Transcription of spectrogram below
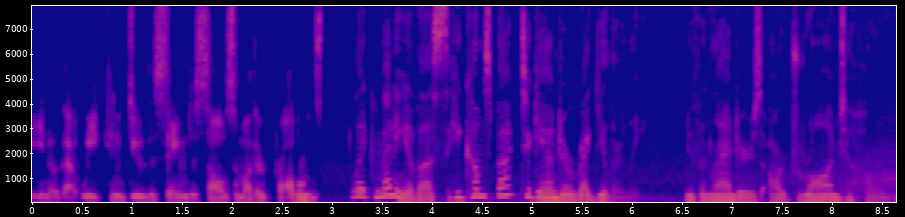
you know that we can do the same to solve some other problems. Like many of us, he comes back to Gander regularly. Newfoundlanders are drawn to home.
